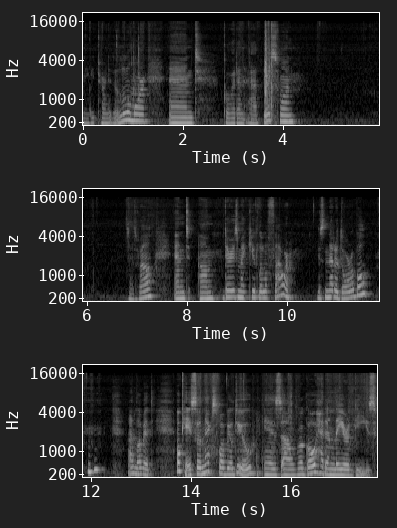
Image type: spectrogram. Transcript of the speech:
Maybe turn it a little more and go ahead and add this one as well. And um, there is my cute little flower. Isn't that adorable? I love it. Okay, so next what we'll do is uh, we'll go ahead and layer these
